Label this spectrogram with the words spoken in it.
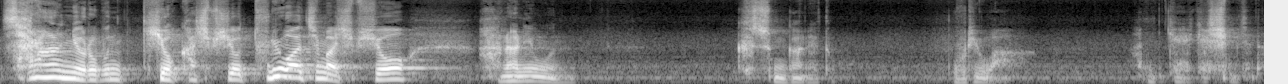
사랑하는 여러분 기억하십시오. 두려워하지 마십시오. 하나님은 그 순간에도 우리와 함께 계십니다.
